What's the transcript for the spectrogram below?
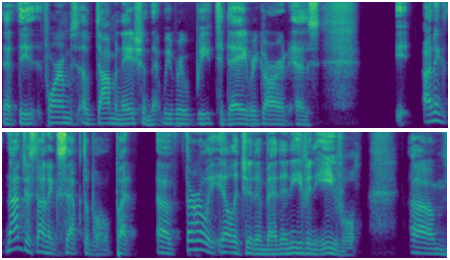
that the forms of domination that we, re- we today regard as un- not just unacceptable, but uh, thoroughly illegitimate and even evil. Um,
